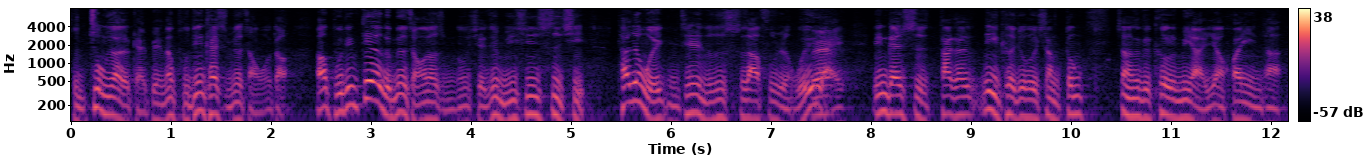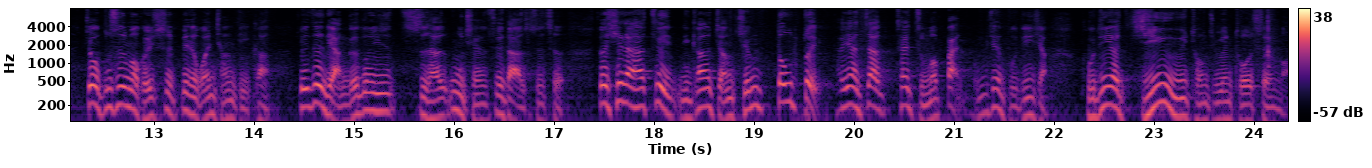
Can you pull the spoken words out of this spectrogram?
很重要的改变，那普京开始没有掌握到，然后普京第二个没有掌握到什么东西，就是民心士气。他认为你这些人都是斯拉夫人，未来应该是大家立刻就会像东像这个克罗米亚一样欢迎他，结果不是那么回事，变得顽强抵抗。所以这两个东西是他目前最大的失策。所以现在他最你刚刚讲的全部都对，他现在在在怎么办？我们现在普京想，普京要急于从这边脱身嘛，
